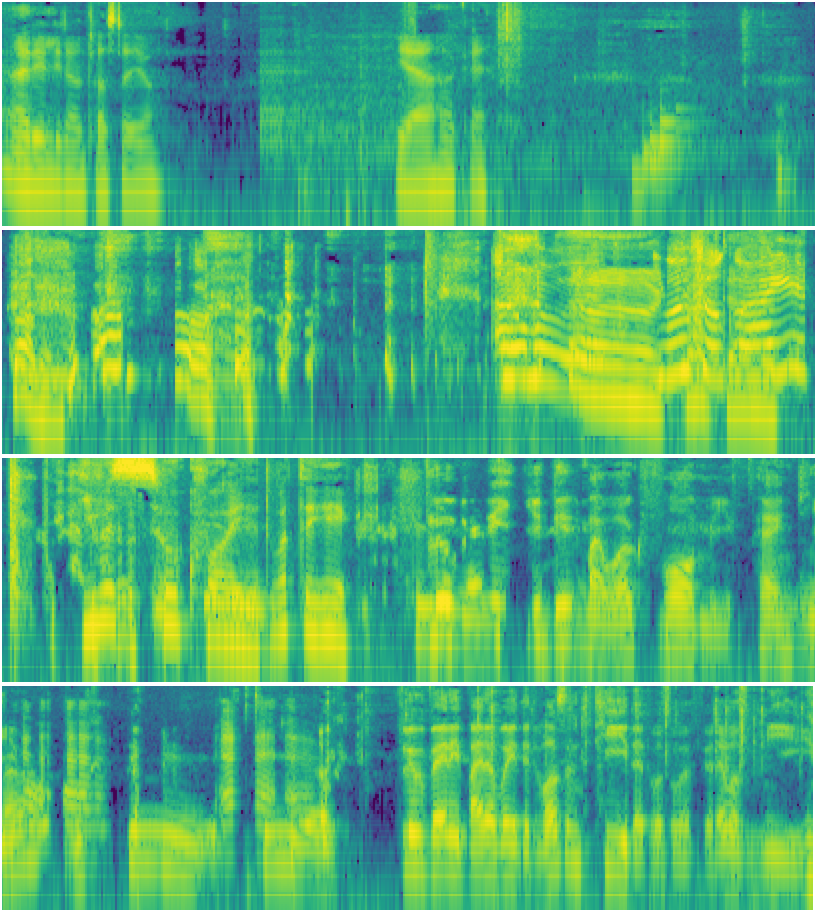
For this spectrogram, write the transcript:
I really don't trust Ayo. Yeah, okay. Well then. Oh, Oh, you were so God damn quiet. He was so quiet. What the heck? Blueberry, you did my work for me. Thank you. No, T, T, Blueberry, by the way, that wasn't T that was with you. That was me.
